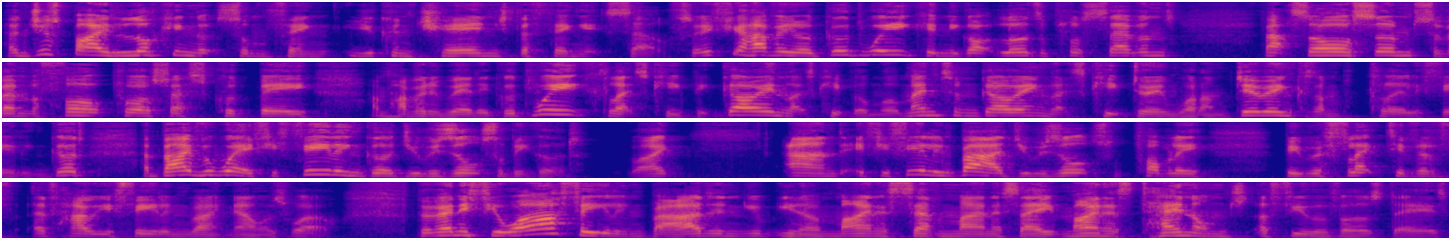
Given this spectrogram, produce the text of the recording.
And just by looking at something, you can change the thing itself. So if you're having a good week and you've got loads of plus sevens, that's awesome. So then the thought process could be, I'm having a really good week. Let's keep it going. Let's keep the momentum going. Let's keep doing what I'm doing because I'm clearly feeling good. And by the way, if you're feeling good, your results will be good, right? And if you're feeling bad, your results will probably be reflective of, of how you're feeling right now as well. But then if you are feeling bad and you, you know, minus seven, minus eight, minus 10 on a few of those days,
